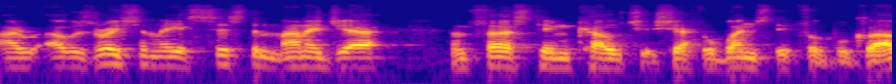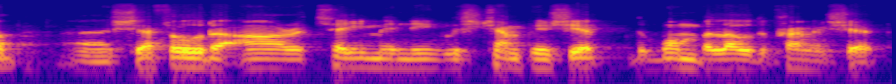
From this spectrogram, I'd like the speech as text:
I, I was recently assistant manager and first team coach at Sheffield Wednesday Football Club. Uh, Sheffield are a team in the English Championship, the one below the Premiership.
